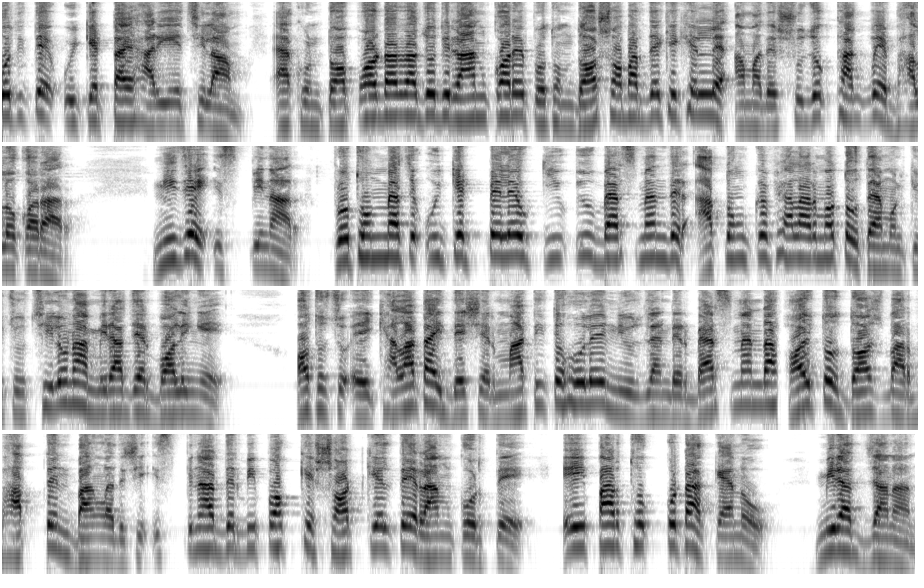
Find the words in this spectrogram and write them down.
গতিতে উইকেটটাই হারিয়েছিলাম। এখন টপ অর্ডাররা যদি রান করে, প্রথম দশ ওভার দেখে খেললে আমাদের সুযোগ থাকবে ভালো করার। নিজে স্পিনার প্রথম ম্যাচে উইকেট পেলেও কিউ ব্যাটসম্যানদের আতঙ্কে ফেলার মতো তেমন কিছু ছিল না মিরাজের বোলিংয়ে। অথচ এই খেলাটাই দেশের মাটিতে হলে নিউজিল্যান্ডের ব্যাটসম্যানরা হয়তো দশ বার ভাবতেন বাংলাদেশি স্পিনারদের বিপক্ষে শট খেলতে, রান করতে। এই পার্থক্যটা কেন? মিরাজ জানান,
